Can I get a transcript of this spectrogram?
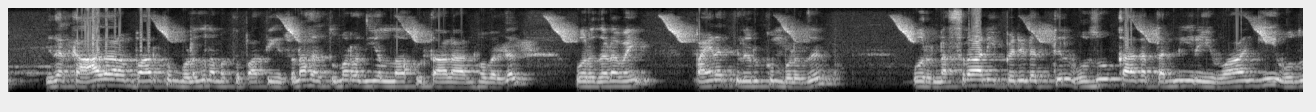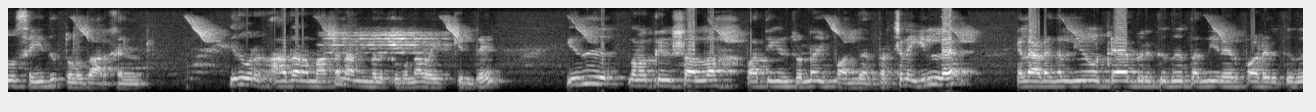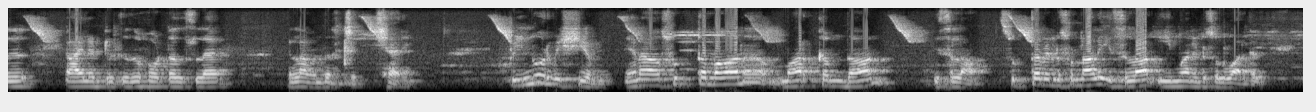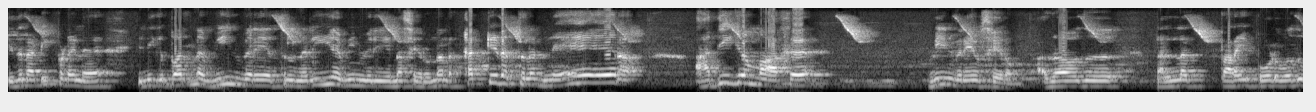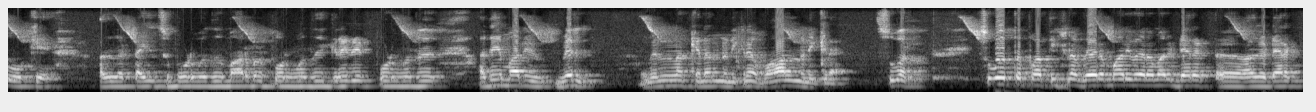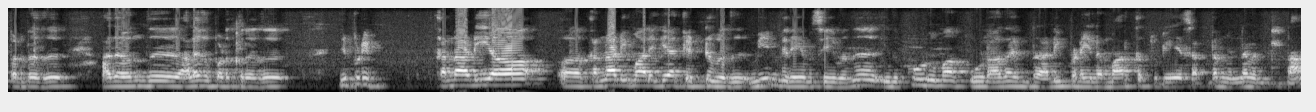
இதற்கு ஆதாரம் பார்க்கும் பொழுது நமக்கு பார்த்தீங்கன்னு சொன்னால் துமர் ரதி அல்லாஹூ தாலா அனுபவர்கள் ஒரு தடவை பயணத்தில் இருக்கும் பொழுது ஒரு நஸ்ரானி பெண்ணிடத்தில் ஒசூக்காக தண்ணீரை வாங்கி ஒது செய்து தொழுதார்கள். இது ஒரு ஆதாரமாக நான் உங்களுக்கு முன்னால் வைக்கின்றேன். இது நமக்கு இன்ஷா அல்லாஹ் பார்த்தீங்கன்னு சொன்னால் இப்போ அந்த பிரச்சனை இல்லை. எல்லா இடங்கள்லையும் டேப் இருக்குது தண்ணீர் ஏற்பாடு இருக்குது டாய்லெட் இருக்குது ஹோட்டல்ஸில் எல்லாம் வந்துருச்சு. சரி. இப்போ இன்னொரு விஷயம் ஏன்னா சுத்தமான மார்க்கம்தான் இஸ்லாம். சுத்தம் என்று சொன்னாலே இஸ்லாம் ஈமான் என்று சொல்வார்கள். இதன் அடிப்படையில் இன்னைக்கு பாருங்க வீண் விரயத்தில் நிறைய வீண் விரயம் என்ன செய்யறோம்னா அந்த கட்டிடத்தில் நேரம் அதிகமாக வீண் விரையும் செய்கிறோம் அதாவது நல்ல தரை போடுவது ஓகே அதில் டைல்ஸ் போடுவது மார்பிள் போடுவது கிரானைட் போடுவது அதே மாதிரி வெல் வெல்லாம் கிணறு நினைக்கிறேன் வால் நினைக்கிறேன் சுவர். சுவத்தை பார்த்தீங்கன்னா வேற மாதிரி வேற மாதிரி டைரக்ட் அதை டைரக்ட் பண்ணுறது அதை வந்து அழகுபடுத்துறது. இப்படி கண்ணாடியா கண்ணாடி மாளிகையா கெட்டுவது வீண் விரயம் செய்வது இது கூடுமா கூடாதா என்ற அடிப்படையில மார்க்கத்துடைய சட்டம் என்னவென்றுனா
